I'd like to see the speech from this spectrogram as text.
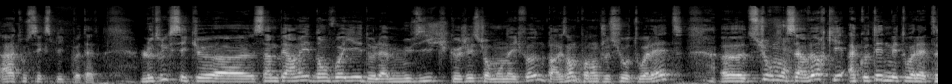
Ah tout s'explique peut-être. Le truc c'est que euh, ça me permet d'envoyer de la musique que j'ai sur mon iPhone, par exemple pendant que je suis aux toilettes, euh, sur mon serveur qui est à côté de mes toilettes.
